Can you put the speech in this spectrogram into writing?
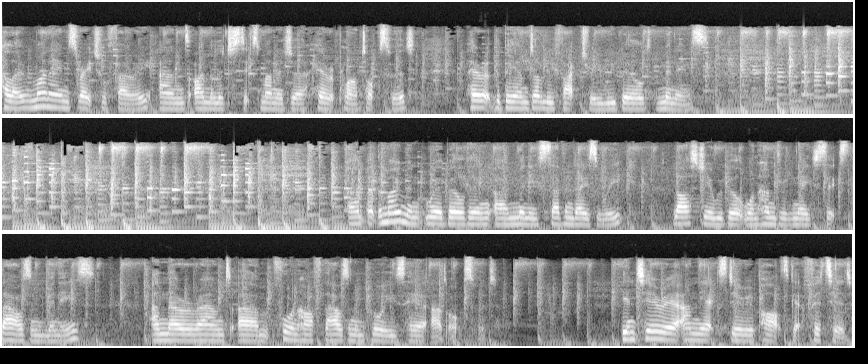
Hello, my name is Rachel Ferry and I'm a logistics manager here at Plant Oxford. Here at the BMW factory we build minis. Um, at the moment we're building uh, minis seven days a week. Last year we built 186,000 minis and there are around um, 4,500 employees here at Oxford. The interior and the exterior parts get fitted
